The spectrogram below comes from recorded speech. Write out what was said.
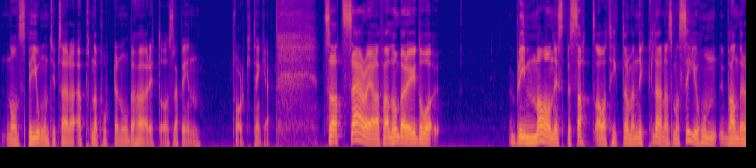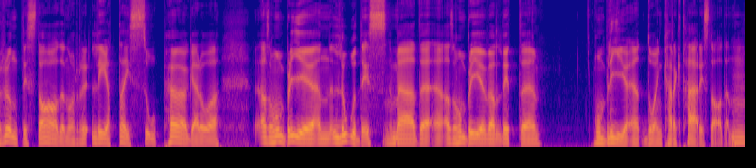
någon spion typ så här öppna porten obehörigt och släppa in folk, tänker jag. Så att Sarah i alla fall, hon börjar ju då bli maniskt besatt av att hitta de här nycklarna. Så man ser ju hon vandra runt i staden och leta i sophögar och Alltså hon blir ju en lodis med, eh, alltså hon blir ju väldigt eh, Hon blir ju eh, då en karaktär i staden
